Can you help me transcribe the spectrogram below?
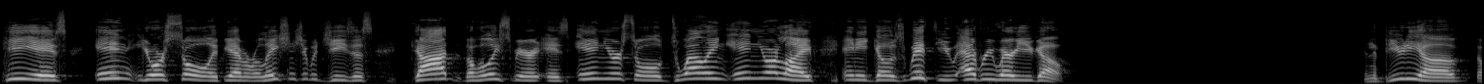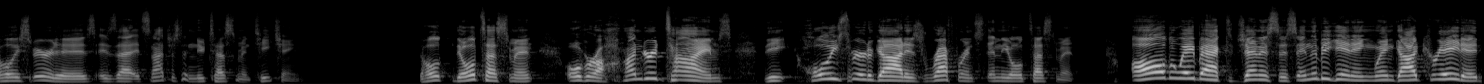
he is in your soul. If you have a relationship with Jesus, God, the Holy Spirit, is in your soul, dwelling in your life, and he goes with you everywhere you go. And the beauty of the Holy Spirit is, is that it's not just a New Testament teaching. The, whole, the Old Testament, over a hundred times, the Holy Spirit of God is referenced in the Old Testament. All the way back to Genesis, in the beginning, when God created,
